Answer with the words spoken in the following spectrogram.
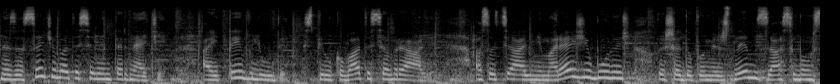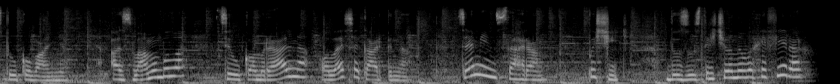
не засиджуватися в інтернеті, а йти в люди, спілкуватися в реалі. А соціальні мережі будуть лише допоміжним засобом спілкування. А з вами була цілком реальна Олеся Карпіна. Це мій інстаграм. Пишіть. До зустрічі у нових ефірах!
